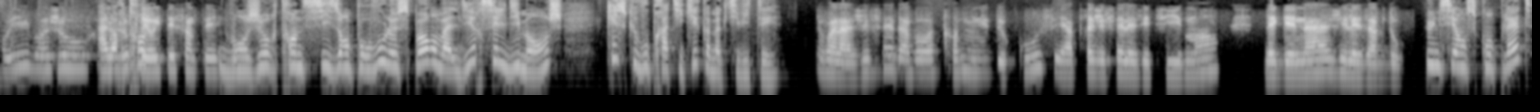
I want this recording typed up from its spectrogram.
Oui, bonjour. Alors, bonjour, Priorité Santé. Bonjour, 36 ans pour vous. Le sport, on va le dire, c'est le dimanche. Qu'est-ce que vous pratiquez comme activité? Voilà, je fais d'abord 30 minutes de course et après je fais les étirements, les gainages et les abdos. Une séance complète.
